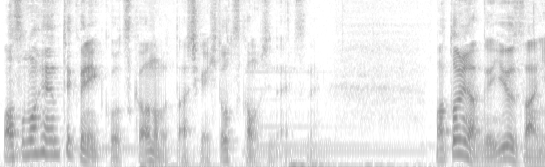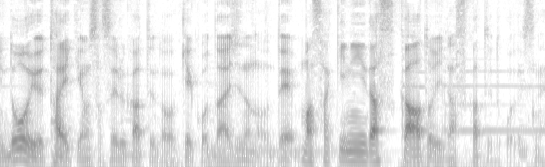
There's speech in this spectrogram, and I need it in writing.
まあ、その辺テクニックを使うのも確かに一つかもしれないですね。まあ、とにかくユーザーにどういう体験をさせるかっていうのが結構大事なので、まあ、先に出すか後に出すかっていうところですね。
